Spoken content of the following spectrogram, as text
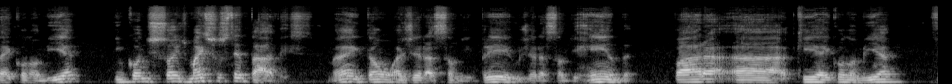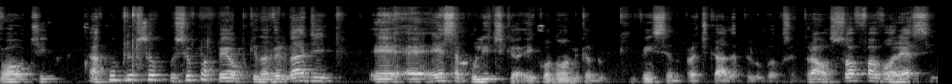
da economia em condições mais sustentáveis. Né? Então, a geração de emprego, geração de renda, para a, que a economia volte a cumprir o seu, o seu papel, porque, na verdade, é, é, essa política econômica do, que vem sendo praticada pelo Banco Central só favorece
